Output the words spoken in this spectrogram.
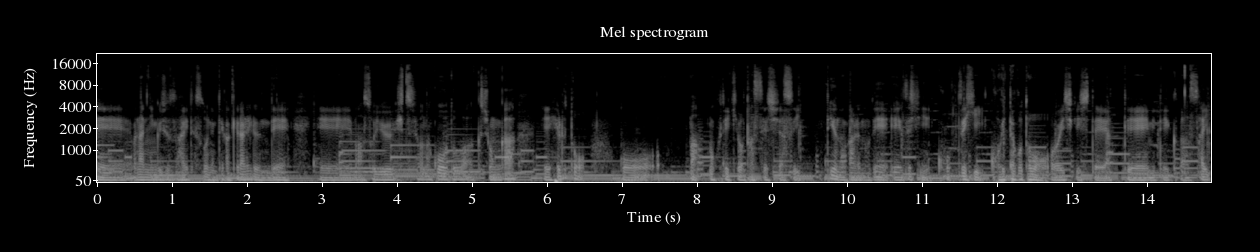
えー、ランニングシューズ履いて外に出かけられるんで、えまあ、そういう必要な行動アクションが、え減るとまあ、目的を達成しやすいっていうのがあるので、えー、ぜひこうぜひこういったことを意識してやってみてください。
